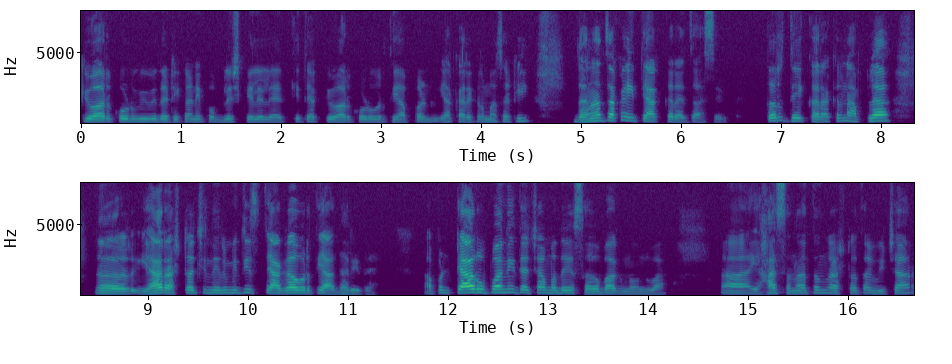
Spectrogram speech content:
क्यू आर कोड विविध ठिकाणी पब्लिश केलेले आहेत की त्या क्यू आर कोडवरती आपण या कार्यक्रमासाठी धनाचा काही त्याग करायचा असेल तर ते करा. कारण आपल्या ह्या राष्ट्राची निर्मितीच त्यागावरती आधारित आहे. आपण त्या रूपाने त्याच्यामध्ये सहभाग नोंदवा. हा सनातन राष्ट्राचा विचार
